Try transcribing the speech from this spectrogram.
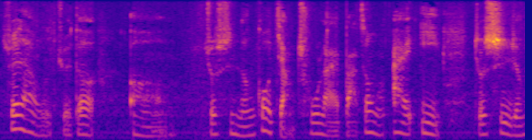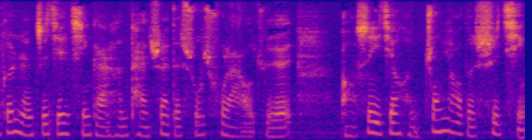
虽然我觉得，嗯。就是能够讲出来，把这种爱意，就是人跟人之间情感很坦率的说出来，我觉得，呃，是一件很重要的事情。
